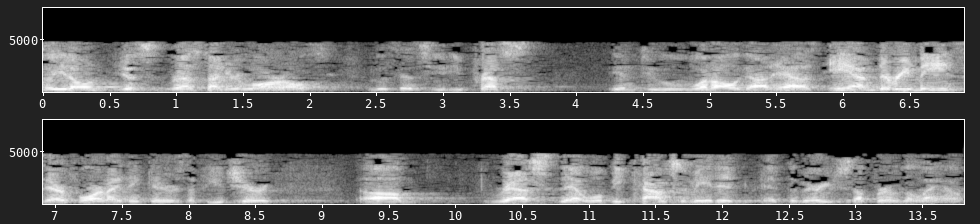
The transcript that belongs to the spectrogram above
So you don't just rest on your laurels, in the sense you, you press into what all God has, and there remains, therefore, and I think there's a future um, rest that will be consummated at the very supper of the Lamb.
